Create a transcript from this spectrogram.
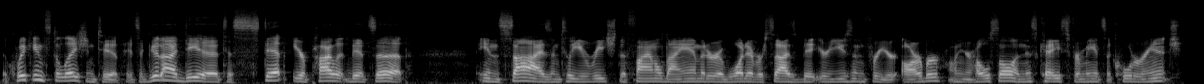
A quick installation tip. It's a good idea to step your pilot bits up in size until you reach the final diameter of whatever size bit you're using for your arbor on your hole saw. In this case, for me, it's a quarter inch.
